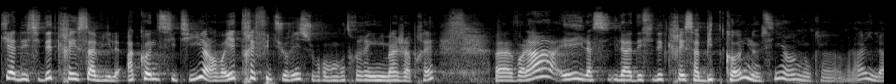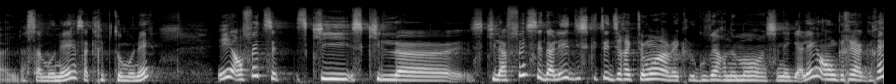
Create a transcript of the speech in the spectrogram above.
qui a décidé de créer sa ville, Akon City. Alors, vous voyez, très futuriste, je vous montrerai une image après. Euh, voilà, et il a, décidé de créer sa Bitcoin aussi. Hein, donc, euh, voilà, il a, il a, sa monnaie, sa crypto-monnaie. Et en fait, ce qu'il euh, a fait, c'est d'aller discuter directement avec le gouvernement sénégalais en gré à gré,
